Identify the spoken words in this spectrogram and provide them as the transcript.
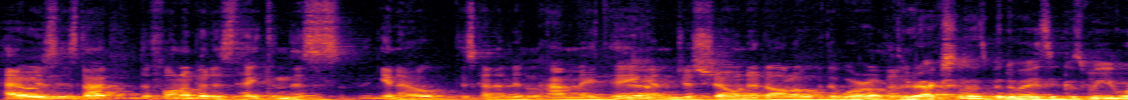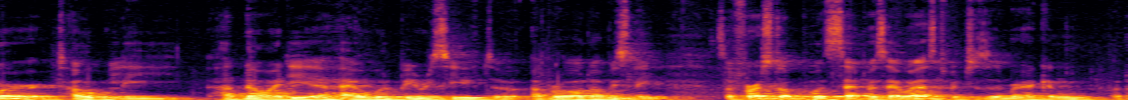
How is is that the fun of it? Is taking this, you know, this kind of little handmade thing Yeah. and just showing it all over the world? The reaction has been amazing because we were totally had no idea how it would be received abroad. Obviously, so first up was South by Southwest, which is American, but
